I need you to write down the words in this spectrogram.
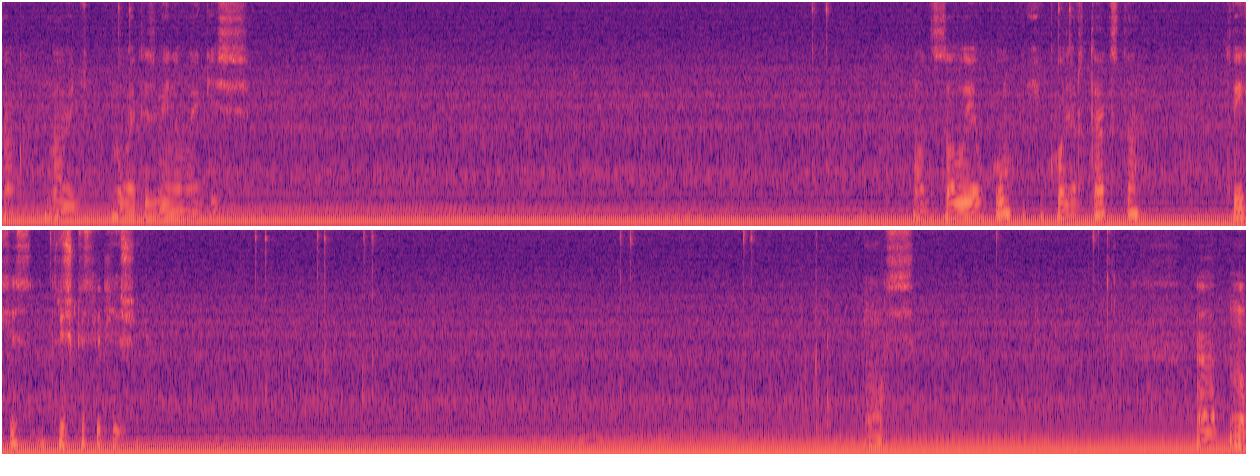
Так, навіть давайте змінимо якісь. От заливку і колір тексту трішки, трішки світліший. Ось. Е, Ну,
